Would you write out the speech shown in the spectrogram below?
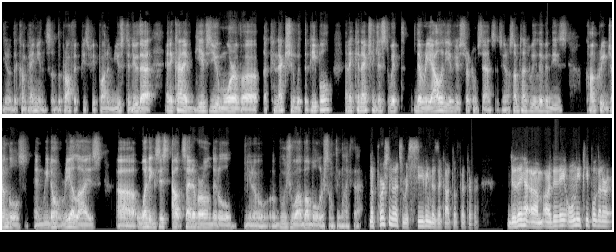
you know the companions of the prophet peace be upon him used to do that. And it kind of gives you more of a, a connection with the people and a connection just with the reality of your circumstances. You know sometimes we live in these concrete jungles and we don't realize uh, what exists outside of our own little, you know, bourgeois bubble or something like that. The person that's receiving the zakat al-fitr, do they have, um, are they only people that are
